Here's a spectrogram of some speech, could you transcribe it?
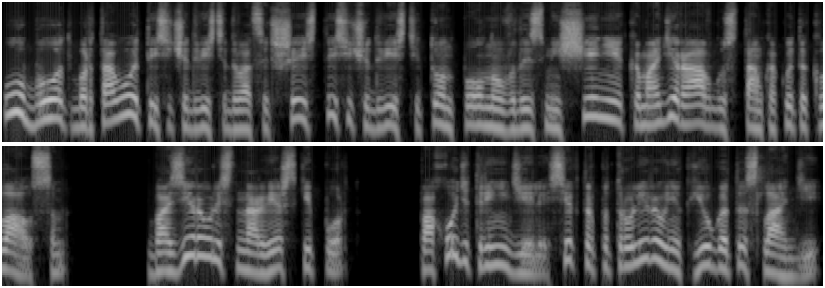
У-бот, бортовой 1226, 1200 тонн полного водосмещения, командир Август, там какой-то Клаусон. Базировались на норвежский порт. Походе три недели, сектор патрулирования к югу от Исландии.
